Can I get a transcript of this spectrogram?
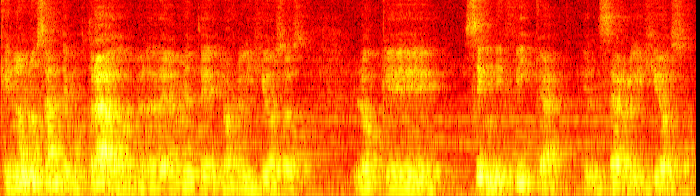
que no nos han demostrado verdaderamente los religiosos lo que significa el ser religioso.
